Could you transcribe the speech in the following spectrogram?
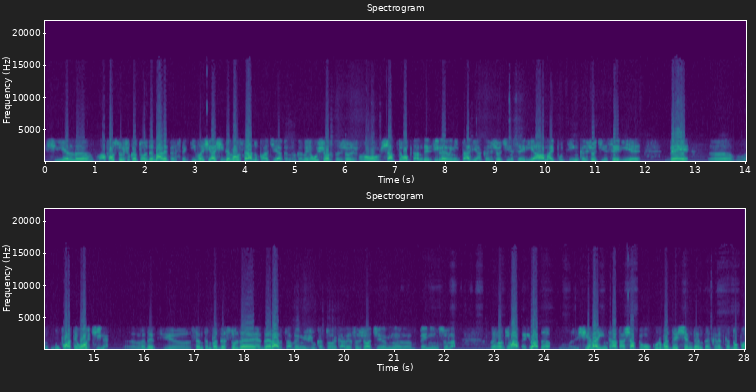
și el uh, a fost un jucător de mare perspectivă și a și demonstrat după aceea, pentru că nu e ușor să joci vreo 7-8 ani de zile în Italia, că joci în serie A mai puțin, că joci în serie B, uh, nu poate oricine. Vedeți, se întâmplă destul de, de rar să avem jucători care să joace în peninsula. În ultima perioadă și el a intrat așa pe o curbă descendentă, cred că după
